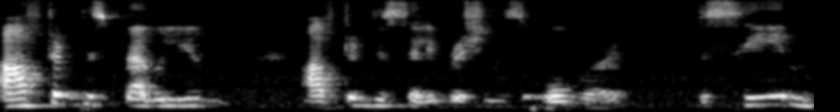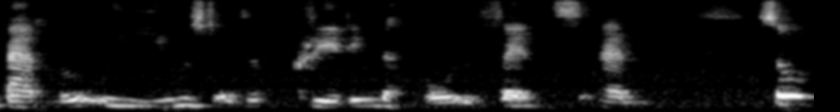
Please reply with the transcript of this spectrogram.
after this pavilion after this celebration is over the same bamboo we used in creating the whole fence. And so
